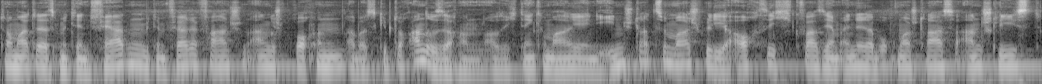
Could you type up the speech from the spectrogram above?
Tom hatte das mit den Pferden, mit dem Pferdefahren schon angesprochen, aber es gibt auch andere Sachen. Also ich denke mal hier in die Innenstadt zum Beispiel, die ja auch sich quasi am Ende der Buchmarstraße anschließt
